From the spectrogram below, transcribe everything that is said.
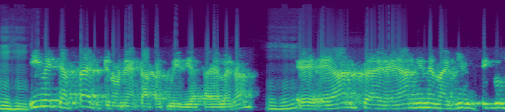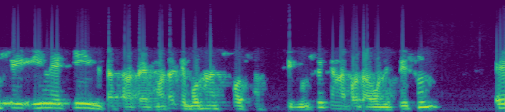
Mm-hmm. Είναι και αυτά επικοινωνιακά παιχνίδια, θα έλεγα. Mm-hmm. Ε, εάν, εάν είναι να γίνει σύγκρουση, είναι εκεί ήδη τα στρατεύματα και μπορούν να σηκώσουν αυτή τη σύγκρουση και να πρωταγωνιστήσουν. Ε,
